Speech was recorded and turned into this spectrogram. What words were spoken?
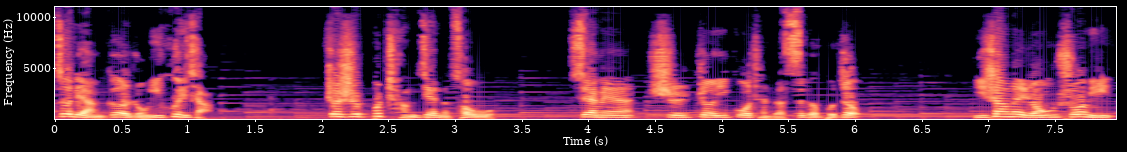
这两个容易混淆，这是不常见的错误。下面是这一过程的四个步骤，以上内容说明，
